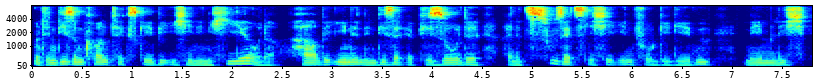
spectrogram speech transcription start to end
Und in diesem Kontext gebe ich Ihnen hier oder habe Ihnen in dieser Episode eine zusätzliche Info gegeben, nämlich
